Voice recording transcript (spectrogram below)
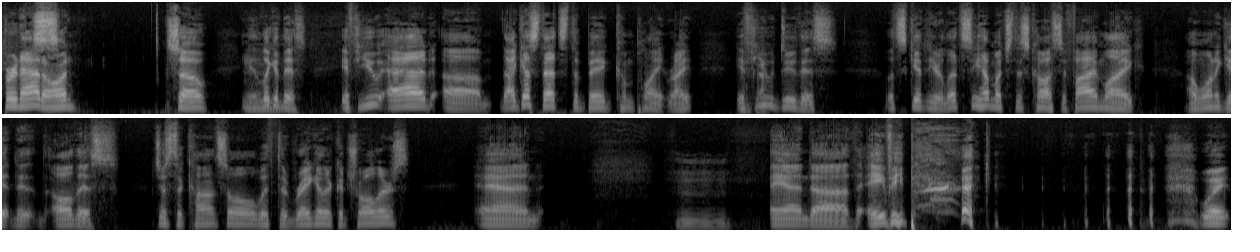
for an add-on. So eh, look Mm. at this. If you add, um, I guess that's the big complaint, right? If Okay. you do this, let's get here. Let's see how much this costs. If I'm like, I want to get all this, just the console with the regular controllers, and Hmm. and uh, the AV pack. Wait,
